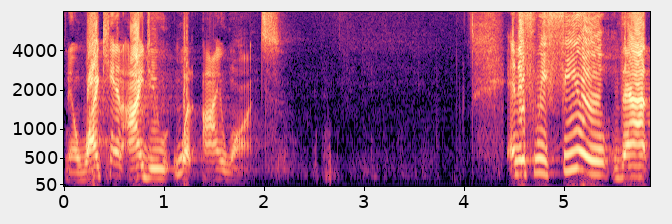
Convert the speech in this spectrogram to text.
You know, why can't I do what I want? And if we feel that,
